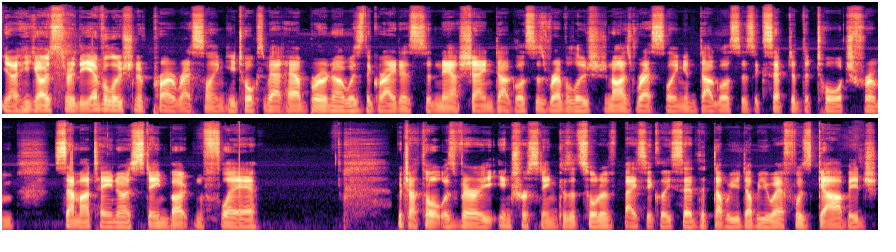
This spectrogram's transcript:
you know, he goes through the evolution of pro wrestling. He talks about how Bruno was the greatest, and now Shane Douglas has revolutionized wrestling, and Douglas has accepted the torch from Sammartino, Steamboat, and Flair. which I thought was very interesting because it sort of basically said that WWF was garbage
